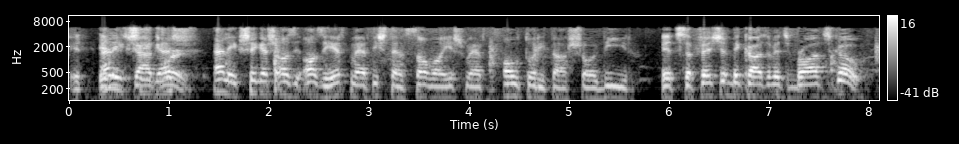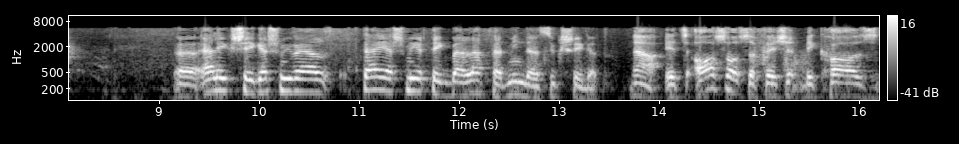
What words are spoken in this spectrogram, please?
It, it Elégséges, elégséges az, azért, mert Isten szava és mert autoritással bír. It's sufficient because of its broad scope. Elégséges, mivel teljes mértékben lefed minden szükséget. Now, it's also sufficient because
